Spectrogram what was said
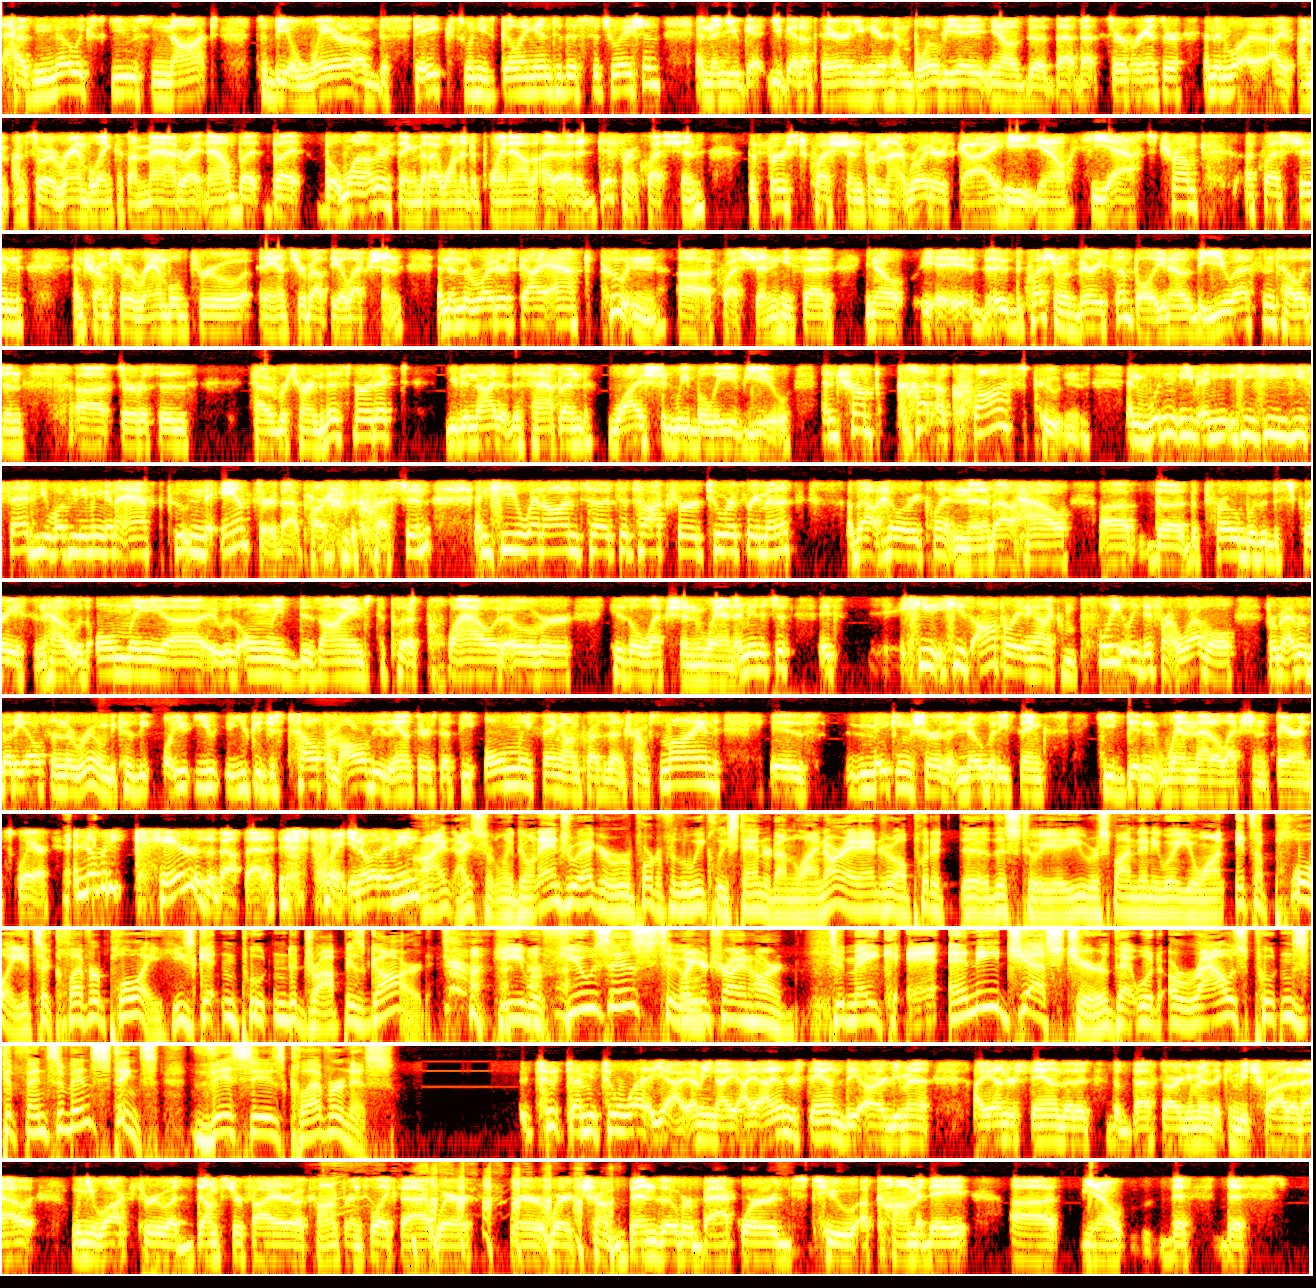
has no excuse not to be aware of the stakes when he's going into this situation. And then you get you get up there and you hear him bloviate, you know, the, that that server answer. And then what, I, I'm I'm sort of rambling because I'm mad right now. But but but one other thing that I wanted to point out at, at a different question the first question from that Reuters guy, he, you know, he asked Trump a question, and Trump sort of rambled through an answer about the election. And then the Reuters guy asked Putin uh, a question. He said, you know, it, the, the question was very simple. You know, the U.S. intelligence uh, services have returned this verdict. You deny that this happened. Why should we believe you? And Trump cut across Putin and wouldn't even. And he he he said he wasn't even going to ask Putin to answer that part of the question. And he went on to to talk for two or three minutes about Hillary Clinton and about how uh, the the probe was a disgrace and how it was only uh, it was only designed to put a cloud over his election win. I mean, it's just it's he he's operating on a completely different level from everybody else in the room because the you you you could just tell from all of these answers that the only thing on President Trump's mind is making sure that nobody thinks he didn't win that election fair and square. And nobody cares about that at this point. You know what I mean? I, I certainly don't. Andrew Egger, reporter for the Weekly Standard Online. All right, Andrew, I'll put it uh, this to you. You respond any way you want. It's a ploy. It's a clever ploy. He's getting Putin to drop his guard. he refuses to. Well, you're trying hard to make a- any gesture that would arouse Putin's defensive instincts. This is cleverness to, I mean, to what? Yeah, I mean, I, I understand the argument. I understand that it's the best argument that can be trotted out when you walk through a dumpster fire of a conference like that, where where where Trump bends over backwards to accommodate, uh, you know, this this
